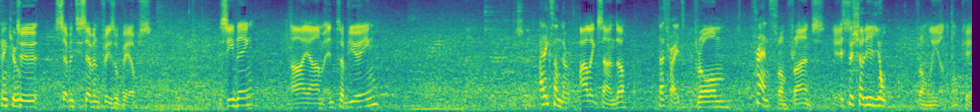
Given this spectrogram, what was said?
Thank you. to 77 phrasal verbs. This evening, I am interviewing Alexander. Alexander That's right. from France. from France. Yes. Especially Lyon. From Lyon, Okay.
